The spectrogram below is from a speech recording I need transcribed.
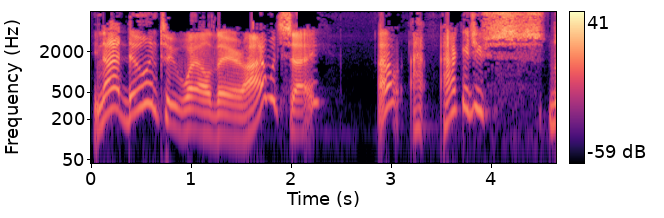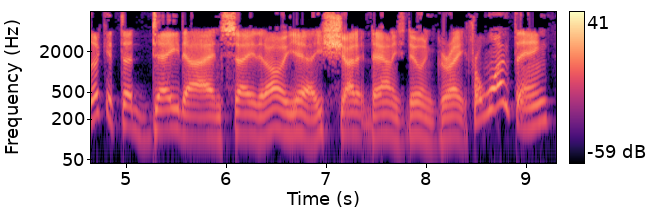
you're not doing too well there, I would say. I don't. How could you look at the data and say that? Oh yeah, he shut it down. He's doing great. For one thing,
